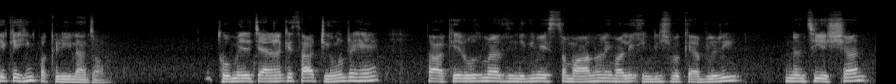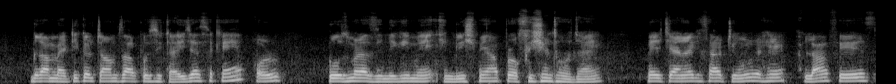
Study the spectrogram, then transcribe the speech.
ये कहीं पकड़ी ना जाऊँ। तो मेरे चैनल के साथ ट्यून रहें, ताकि रोज़मर्रा ज़िंदगी में इस्तेमाल होने वाली English vocabulary pronunciation grammatical terms आपको सिखाई जा सकें और रोज़मर्रा ज़िंदगी में इंग्लिश में आप प्रोफिशेंट हो जाएँ। मेरे चैनल के साथ ट्यून रहें अल्लाह हाफिज़।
